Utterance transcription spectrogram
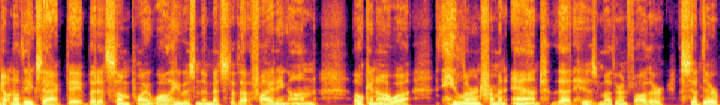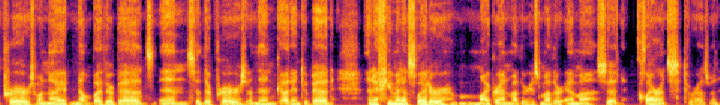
we don't know the exact date, but at some point while he was in the midst of that fighting on Okinawa, he learned from an aunt that his mother and father said their prayers one night, knelt by their beds and said their prayers, and then got into bed. And a few minutes later, my grandmother, his mother Emma, said, Clarence to her husband,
